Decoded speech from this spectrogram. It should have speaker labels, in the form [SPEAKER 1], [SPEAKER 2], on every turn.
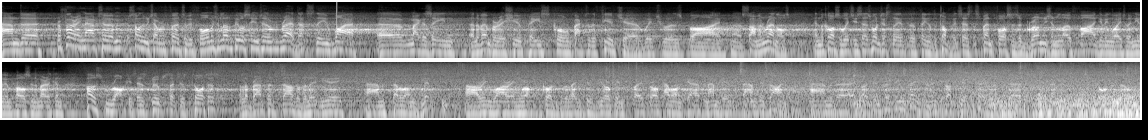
[SPEAKER 1] And uh, referring now to um, something which I've referred to before, which a lot of people seem to have read. That's the Wire uh, magazine a November issue piece called Back to the Future, which was by uh, Simon Reynolds. In the course of which he says, well, just the, the thing at the top of it says, the spent forces of grunge and lo-fi giving way to a new impulse in American post-rock. It says groups such as Tortoise, Labradford Stars of the Lid, and Babylon Blitz are rewiring rock according to European space rock, avant-garde and ambient sound design. And uh, it's most interesting piece instructive too. And uh. Well, then thought themselves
